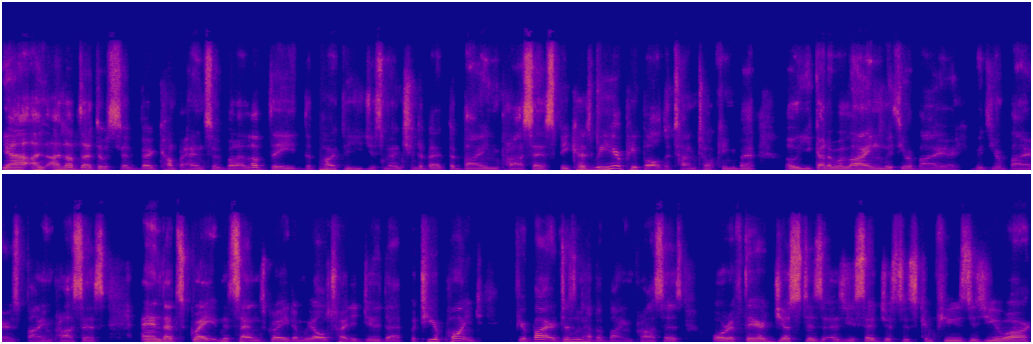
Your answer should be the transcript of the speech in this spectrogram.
Yeah, I, I love that. That was uh, very comprehensive, but I love the the part that you just mentioned about the buying process because we hear people all the time talking about, oh, you got to align with your buyer, with your buyer's buying process, and that's great and it sounds great, and we all try to do that. But to your point, if your buyer doesn't have a buying process or if they're just as as you said just as confused as you are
